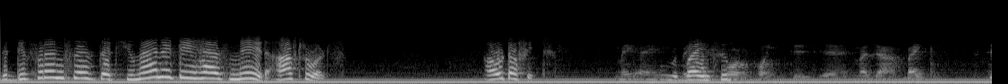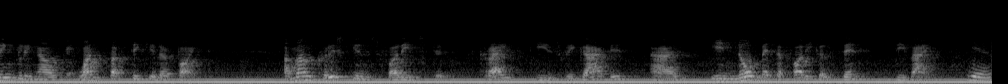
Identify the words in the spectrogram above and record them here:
the differences that humanity has made afterwards out of it. May I By make it more pointed, uh, Madame, by singling out one particular point? Among Christians, for instance, Christ is regarded as, in no metaphorical sense, divine. Yes.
